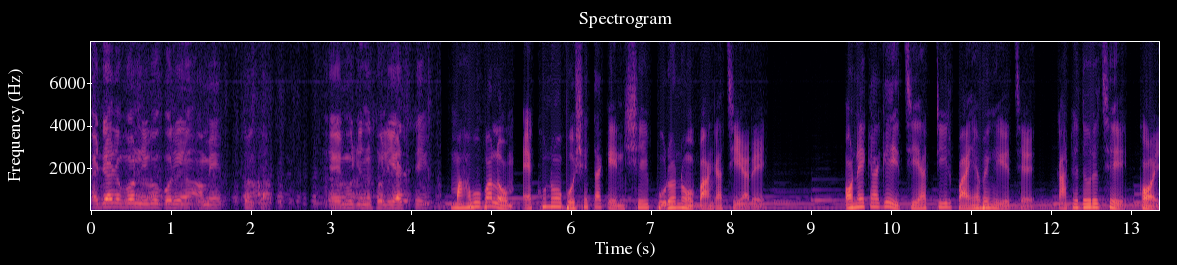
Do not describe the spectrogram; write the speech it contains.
এটার উপর নির্ভর করে আমি চলতাম। এই পর্যন্ত চলে আসছি। মাহবুব আলম এখনও বসে থাকেন সেই পুরনো বাঙ্গা চেয়ারে। অনেক আগেই চেয়ারটির পায়া ভেঙে গেছে। কাঠে ধরেছে কয়।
